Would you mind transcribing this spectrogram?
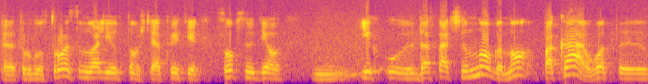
э, трудоустройства инвалидов, в том числе открытие собственных дел, их э, достаточно много, но пока вот э,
